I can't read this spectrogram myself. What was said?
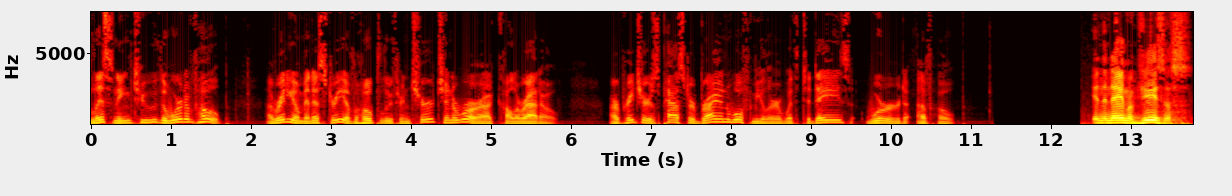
listening to The Word of Hope, a radio ministry of Hope Lutheran Church in Aurora, Colorado. Our preacher is Pastor Bryan Wolfmueller with today's Word of Hope. In the name of Jesus,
